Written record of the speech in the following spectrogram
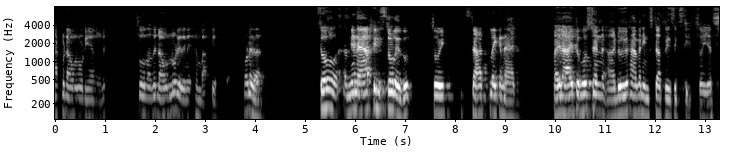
app download ചെയ്യാനാണ്. സോ അത് ഡൗൺലോഡ് ചെയ്തതിനു ശേഷം ബാക്കി സോ ഞാൻ ആപ്പ് ഇൻസ്റ്റാൾ ചെയ്തു. So it start like an ad അതിൽ ആദ്യത്തെ question do you have an Insta three sixty so yes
